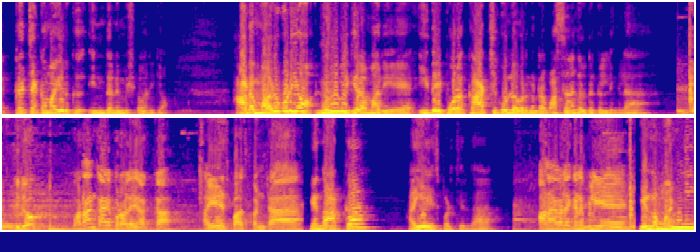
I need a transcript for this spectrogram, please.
எக்கச்சக்கமா இருக்கு இந்த நிமிஷம் வரைக்கும். அதை மறுபடியும் நிரூபிக்கிற மாதிரி இதை போல காட்சிக்குள்ள வருகின்ற வசனங்கள் இருக்கு இல்லைங்களா? இதோ காயப்படுறாள் என் அக்கா. ஐஏஎஸ் பாஸ் பண்ணிட்டா? எங்க அக்கா ஐஏஎஸ் படிச்சிருக்கா? ஆனா வேலைக்கு அனுப்பலையே. எங்க மண்ணி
